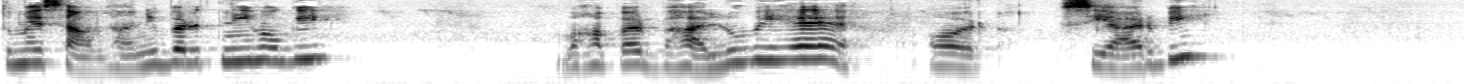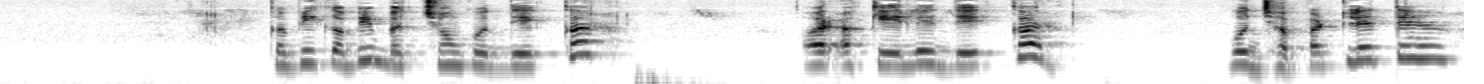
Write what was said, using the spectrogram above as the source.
तुम्हें सावधानी बरतनी होगी। वहाँ पर भालू भी है और सियार भी। कभी कभी बच्चों को देखकर और अकेले देखकर वो झपट लेते हैं।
